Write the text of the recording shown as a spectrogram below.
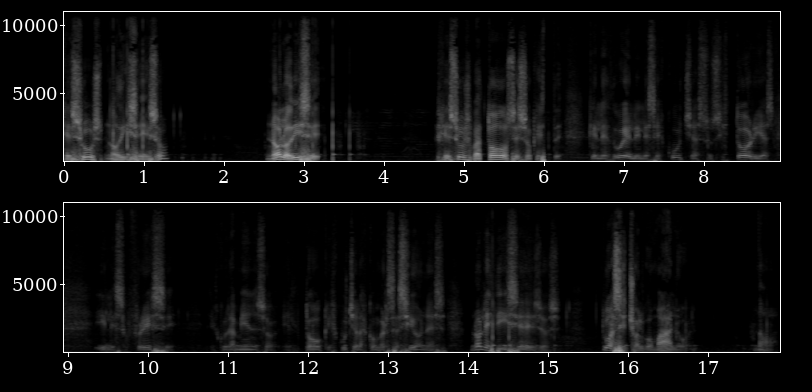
Jesús no dice eso. No lo dice. Jesús va a todos esos que les duele y les escucha sus historias y les ofrece el curamiento, el toque, escucha las conversaciones. No les dice a ellos, tú has hecho algo malo. No.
